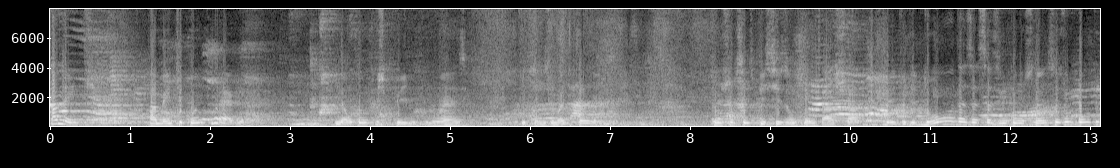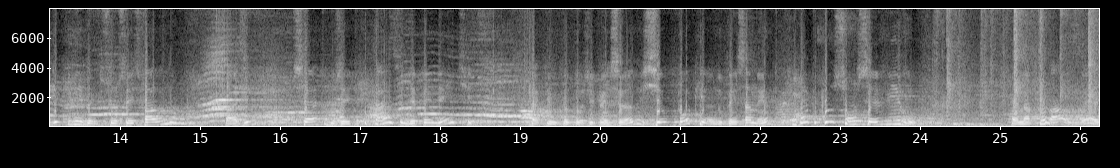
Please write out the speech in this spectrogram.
à mente. A mente quanto ego, não quanto espírito, não é? E temos uma diferença. Então, vocês precisam tentar achar, dentro de todas essas inconstâncias, um ponto de equilíbrio, em que vocês falam, não, fazem certo do jeito que faz, independente daquilo que eu estou te pensando, e se eu estou criando o pensamento, é porque eu sou um ser vivo. É natural, não é?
